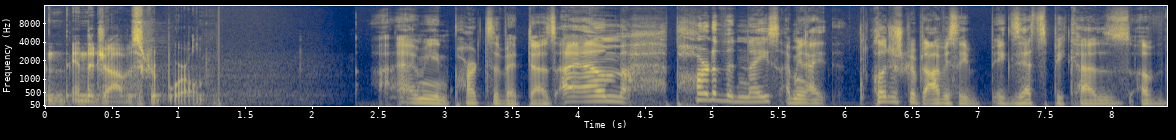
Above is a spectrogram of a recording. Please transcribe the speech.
in, in the JavaScript world? I mean, parts of it does. I, um, part of the nice. I mean, I ClojureScript obviously exists because of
